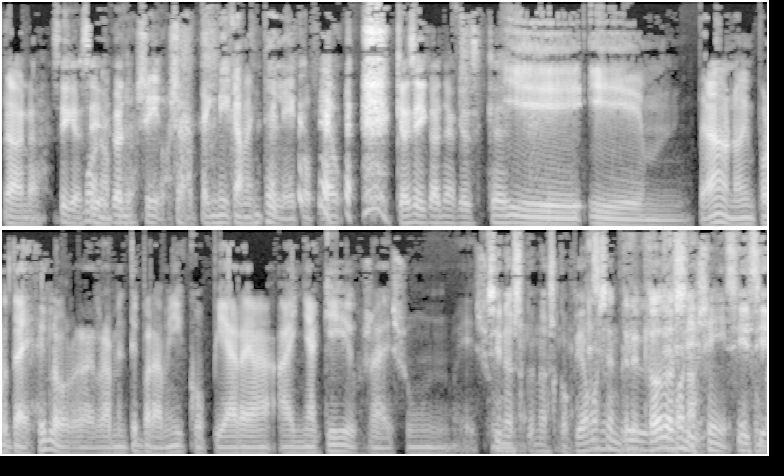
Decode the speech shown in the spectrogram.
No, no, sigue, sigue, Bueno, coño. sí, o sea, técnicamente le he copiado. Que sí, coño, que es que. Y, y, pero no, no importa decirlo, realmente para mí copiar a, a Iñaki, o sea, es un... Es Si un- nos, nos copiamos es entre todos, Bueno, sí, sí, sí.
